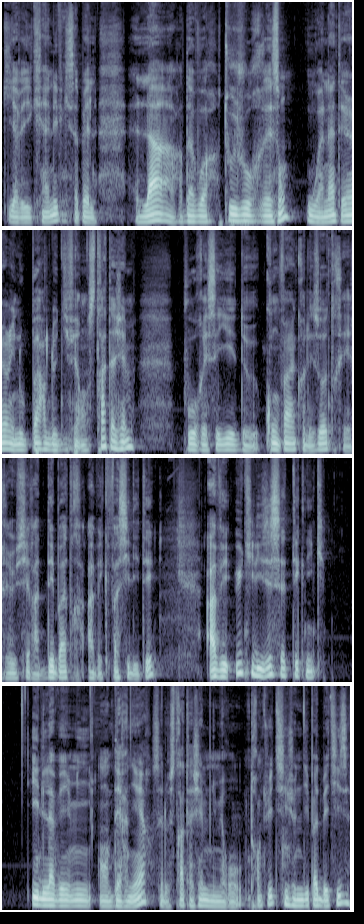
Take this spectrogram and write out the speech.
qui avait écrit un livre qui s'appelle L'art d'avoir toujours raison, où à l'intérieur il nous parle de différents stratagèmes pour essayer de convaincre les autres et réussir à débattre avec facilité, avait utilisé cette technique il l'avait mis en dernière, c'est le stratagème numéro 38 si je ne dis pas de bêtises,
